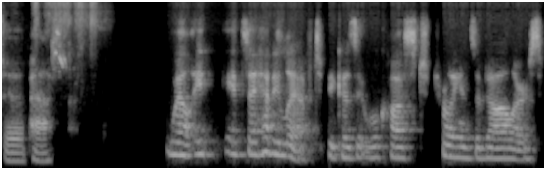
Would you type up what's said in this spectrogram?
to pass? Well, it, it's a heavy lift because it will cost trillions of dollars.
